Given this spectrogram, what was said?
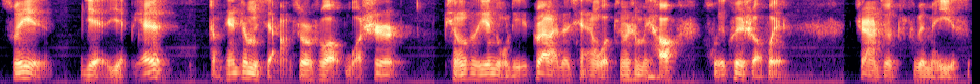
所以也也别整天这么想，就是说我是凭自己努力赚来的钱，我凭什么要回馈社会？这样就特别没意思。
